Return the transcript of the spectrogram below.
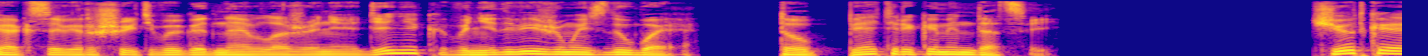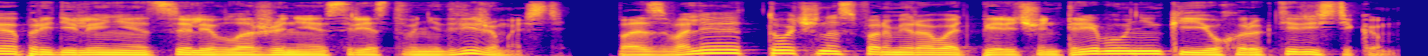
Как совершить выгодное вложение денег в недвижимость Дубая? Топ-5 рекомендаций. Четкое определение цели вложения средств в недвижимость позволяет точно сформировать перечень требований к ее характеристикам.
